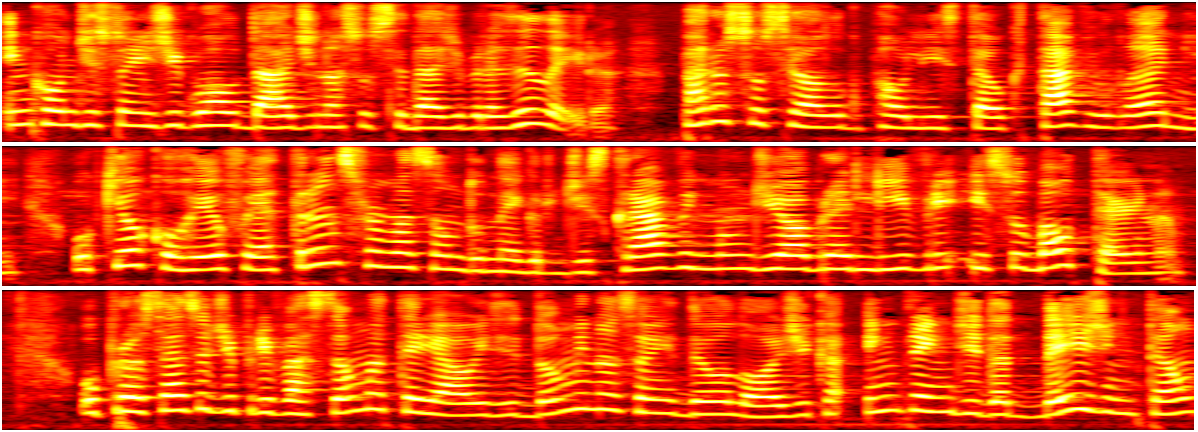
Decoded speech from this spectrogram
em condições de igualdade na sociedade brasileira. Para o sociólogo paulista Octávio Lani, o que ocorreu foi a transformação do negro de escravo em mão de obra livre e subalterna. O processo de privação material e de dominação ideológica empreendida desde então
